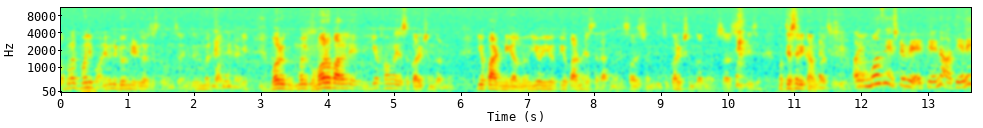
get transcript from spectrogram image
अब मलाई मैले भने पनि डोमिनेट गरेर जस्तो हुन्छ होइन मैले भन्दिनँ कि। बरु मैले घुमाउरो पाराले यो ठाउँमा यस्तो करेक्सन गर्नु यो पार्ट निकाल्नु यो यो यो पार्टमा यस्तो राख्नु भनेर सजेसन दिन्छु करेक्सन गर्नु भनेर सजेसन दिन्छु म त्यसरी काम गर्छु कि। म चाहिँ स्क्रिप्ट हेर्थेँ होइन धेरै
